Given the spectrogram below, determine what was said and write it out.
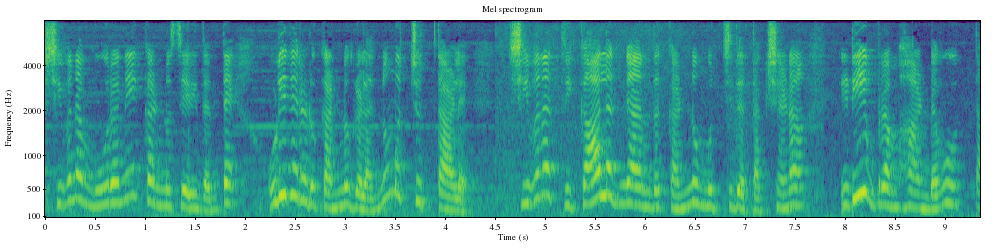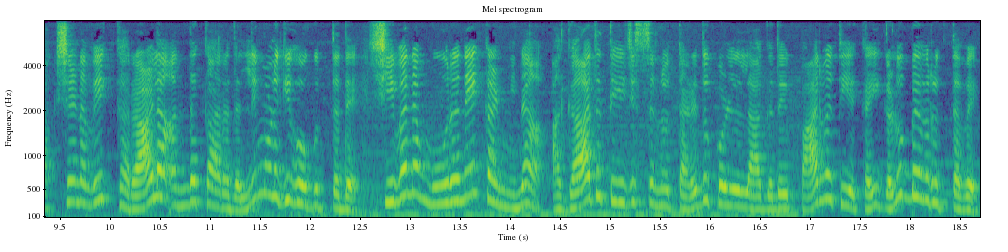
ಶಿವನ ಮೂರನೇ ಕಣ್ಣು ಸೇರಿದಂತೆ ಉಳಿದೆರಡು ಕಣ್ಣುಗಳನ್ನು ಮುಚ್ಚುತ್ತಾಳೆ. ಶಿವನ ತ್ರಿಕಾಲ ಜ್ಞಾನದ ಕಣ್ಣು ಮುಚ್ಚಿದ ತಕ್ಷಣ ಇಡೀ ಬ್ರಹ್ಮಾಂಡವು ತಕ್ಷಣವೇ ಕರಾಳ ಅಂಧಕಾರದಲ್ಲಿ ಮುಳುಗಿ ಹೋಗುತ್ತದೆ. ಶಿವನ ಮೂರನೇ ಕಣ್ಣಿನ ಅಗಾಧ ತೇಜಸ್ಸನ್ನು ತಡೆದುಕೊಳ್ಳಲಾಗದೆ ಪಾರ್ವತಿಯ ಕೈಗಳು ಬೆವರುತ್ತವೆ.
